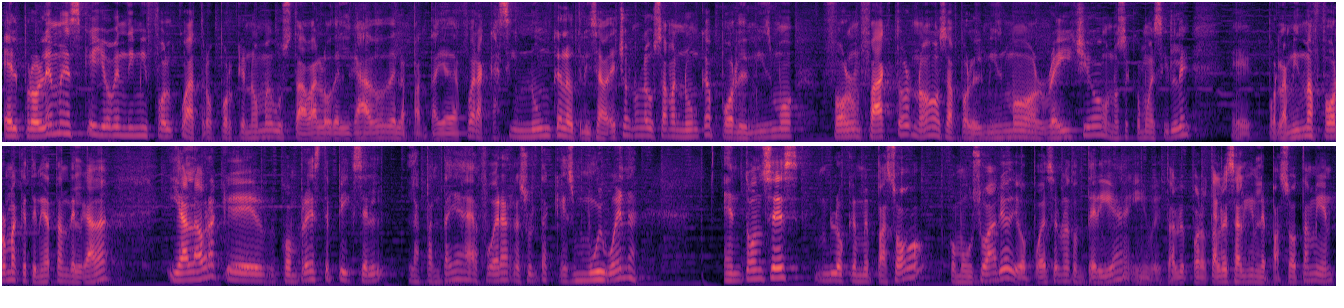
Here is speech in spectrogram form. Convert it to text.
El problema es que yo vendí mi Fold 4 porque no me gustaba lo delgado de la pantalla de afuera. Casi nunca la utilizaba. De hecho, no la usaba nunca por el mismo form factor, ¿no? O sea, por el mismo ratio, no sé cómo decirle, eh, por la misma forma que tenía tan delgada. Y a la hora que compré este Pixel, la pantalla de afuera resulta que es muy buena. Entonces, lo que me pasó como usuario, digo, puede ser una tontería, y tal vez, pero tal vez a alguien le pasó también,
